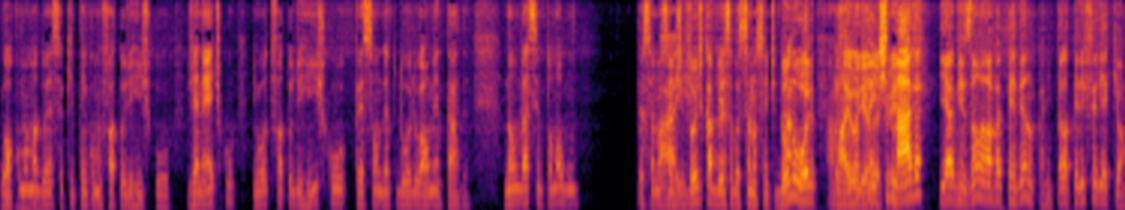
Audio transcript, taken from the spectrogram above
Glaucoma é uma doença que tem como fator de risco genético e outro fator de risco pressão dentro do olho aumentada. Não dá sintoma algum. Você não Rapaz, sente dor de cabeça, você não sente dor no olho, A você não sente vezes. nada e a visão ela vai perdendo, Carlinhos, pela periferia aqui, ó.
